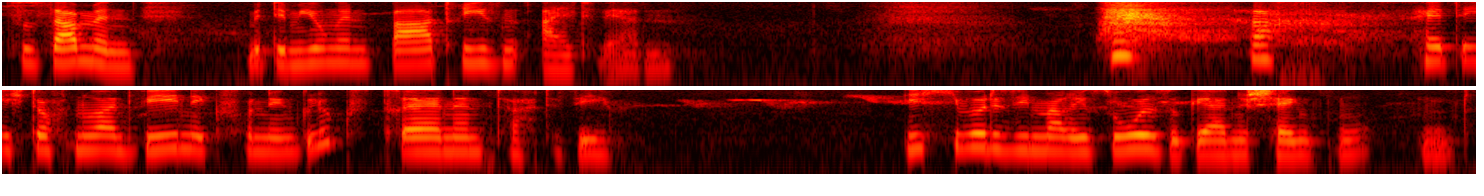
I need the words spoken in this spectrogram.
zusammen mit dem jungen Bartriesen alt werden. Ach, hätte ich doch nur ein wenig von den Glückstränen, dachte sie. Ich würde sie Marisol so gerne schenken und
